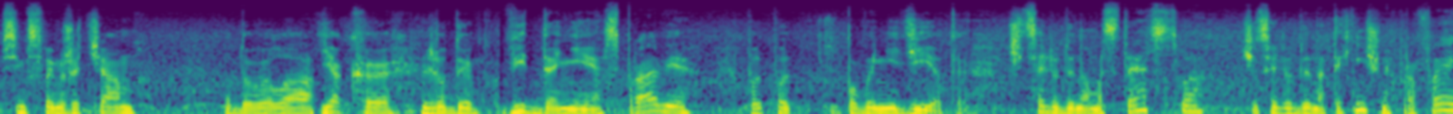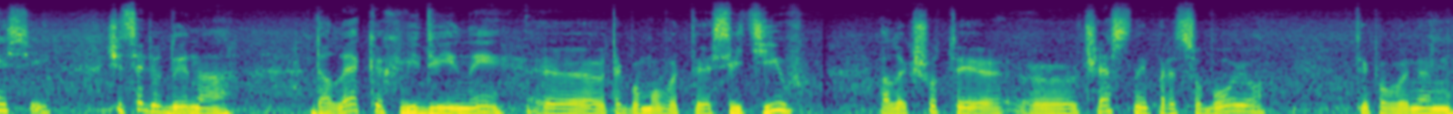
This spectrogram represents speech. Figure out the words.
всім своїм життям довела, як е, люди віддані справі по- по- повинні діяти. Чи це людина мистецтва, чи це людина технічних професій, чи це людина далеких від війни, е, так би мовити, світів. Але якщо ти е, чесний перед собою, ти повинен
